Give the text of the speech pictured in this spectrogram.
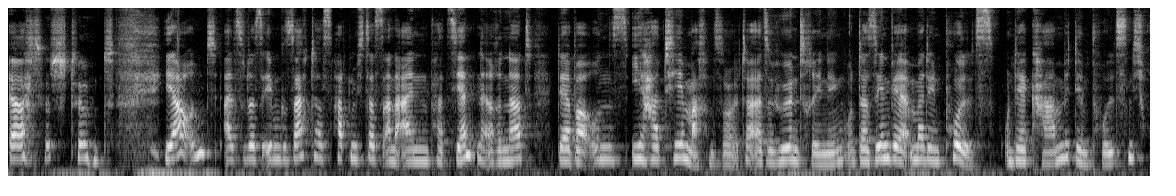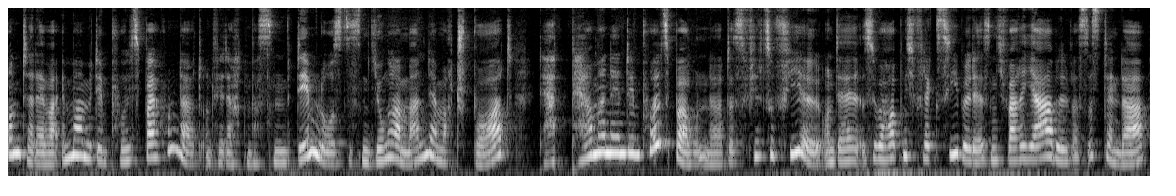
Ja, das stimmt. Ja, und als du das eben gesagt hast, hat mich das an einen Patienten erinnert, der bei uns IHT machen sollte, also Höhentraining. Und da sehen wir ja immer den Puls. Und der kam mit dem Puls nicht runter. Der war immer mit dem Puls bei 100. Und wir dachten, was ist denn mit dem los? Das ist ein junger Mann, der macht Sport. Der hat permanent den Puls bei 100. Das ist viel zu viel. Und der ist überhaupt nicht flexibel. Der ist nicht variabel. Was ist denn da?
